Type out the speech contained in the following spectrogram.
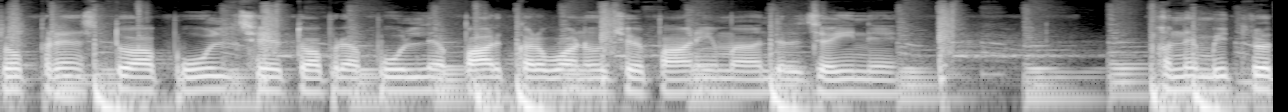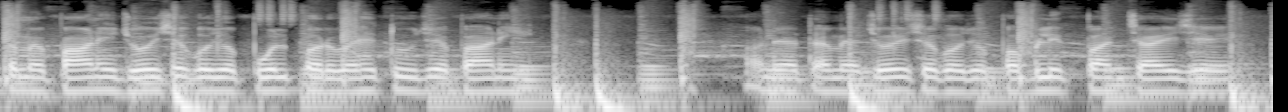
તો ફ્રેન્ડ્સ, તો આ પુલ છે, તો આપણે આ પુલને પાર કરવાનું છે પાણીમાં અંદર જઈને. અને મિત્રો, તમે પાણી જોઈ શકો છો, પુલ પર વહેતું છે પાણી. અને તમે જોઈ શકો છો, પબ્લિક પણ જાય છે.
